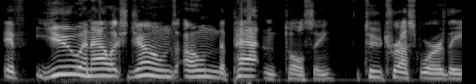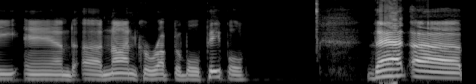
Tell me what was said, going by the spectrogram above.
if you and Alex Jones own the patent, Tulsi, to trustworthy and uh, non corruptible people, that uh,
